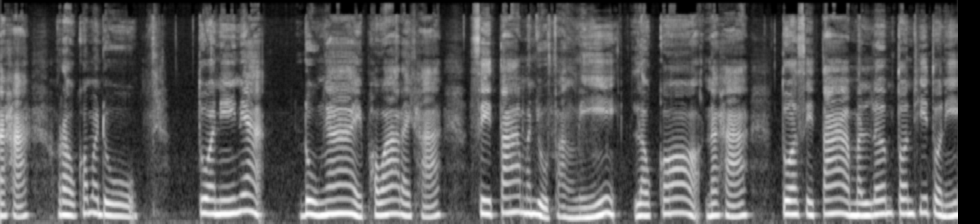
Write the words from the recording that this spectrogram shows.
นะคะ เราก็มาดูตัวนี้เนี่ยดูง่ายเพราะว่าอะไรคะซีต้ามันอยู่ฝั่งนี้แล้วก็นะคะ ตัวซีต้ามันเริ่มต้นที่ตัวนี้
